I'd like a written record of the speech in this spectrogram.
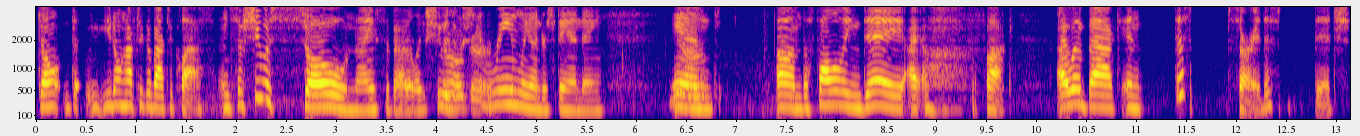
don't you don't have to go back to class and so she was so nice about it like she was Oh, good. extremely understanding Yeah. and um, the following day i oh, fuck i went back and this sorry, this bitch.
